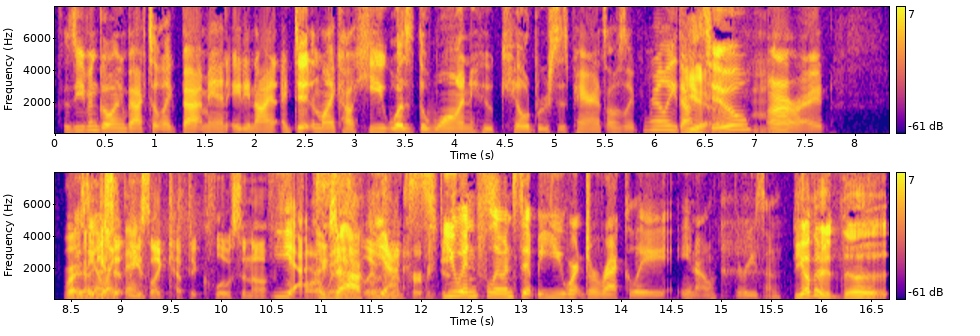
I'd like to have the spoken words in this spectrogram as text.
Because even going back to like Batman '89, I didn't like how he was the one who killed Bruce's parents. I was like, really, that Yeah. too? Hmm. All right. Right. was I guess- guess at thing. least like kept it close enough. Yes. far away, Exactly. like, Yes, perfect you influenced it, but you weren't directly, you know, the reason. the other the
